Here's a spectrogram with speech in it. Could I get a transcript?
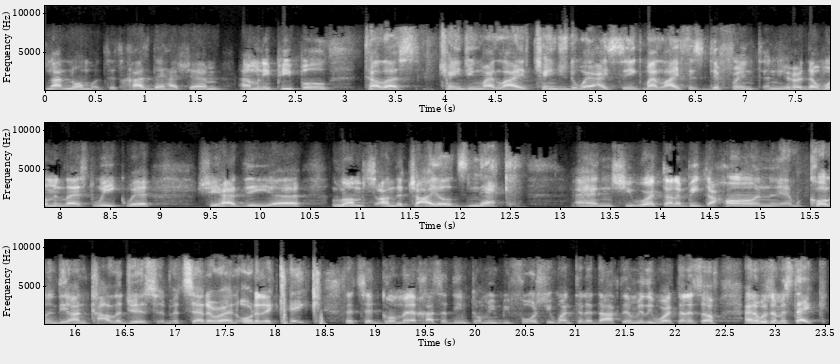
Not normal. It's Chasdei Hashem. How many people tell us changing my life, changing the way I think. My life is different. And you heard that woman last week where she had the uh, lumps on the child's neck and she worked on a bitachon, calling the oncologist, etc., and ordered a cake that said Gomel Chasadim Tovim before she went to the doctor and really worked on herself, and it was a mistake.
